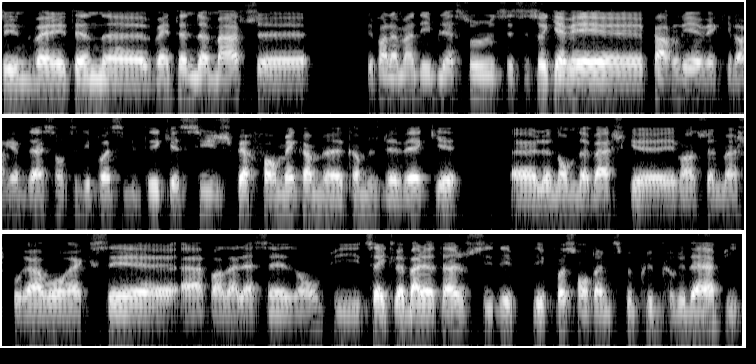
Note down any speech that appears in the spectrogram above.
une vingtaine, euh, vingtaine de matchs, euh, dépendamment des blessures. C'est ça qu'il avait parlé avec l'organisation, des possibilités que si je performais comme, comme je devais, que le nombre de matchs que éventuellement je pourrais avoir accès à pendant la saison. Puis avec le balotage aussi, des, des, fois, ils sont un petit peu plus prudents. Puis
